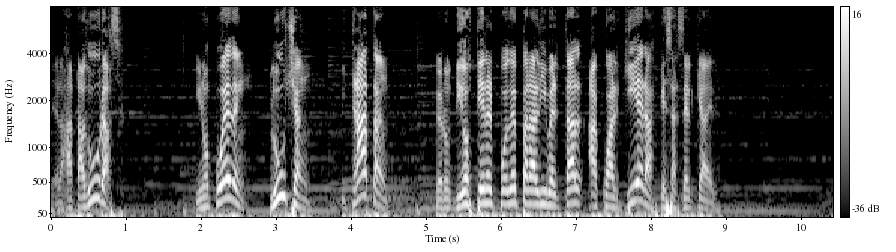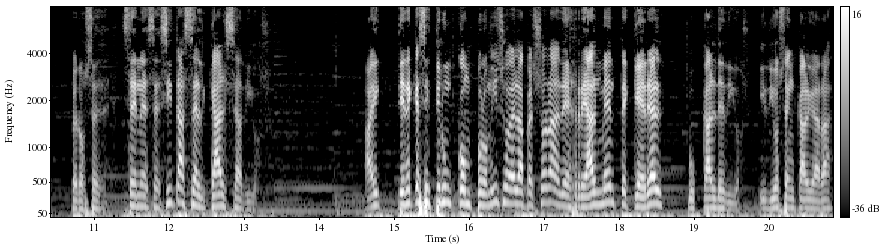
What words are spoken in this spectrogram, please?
de las ataduras. Y no pueden, luchan y tratan. Pero Dios tiene el poder para libertar a cualquiera que se acerque a Él. Pero se, necesita acercarse a Dios. Hay, tiene que existir un compromiso de la persona de realmente querer buscar de Dios. Y Dios se encargará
